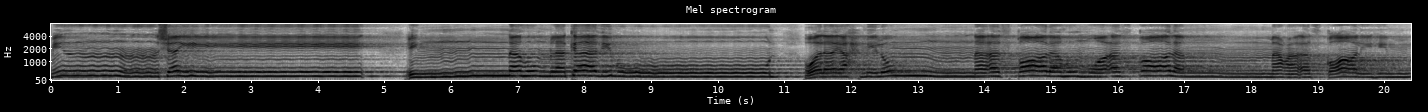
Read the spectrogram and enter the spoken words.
من شيء إنهم لكاذبون وليحملن أثقالهم وأثقالا مع أثقالهم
